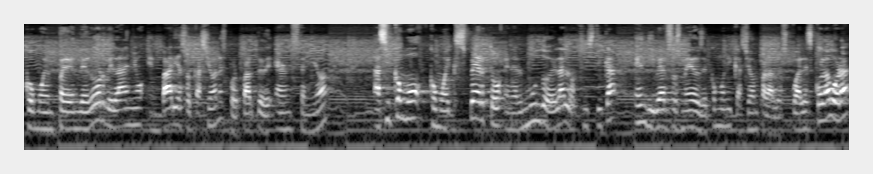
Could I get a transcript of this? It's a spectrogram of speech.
como emprendedor del año en varias ocasiones por parte de Ernst Young así como como experto en el mundo de la logística en diversos medios de comunicación para los cuales colabora,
